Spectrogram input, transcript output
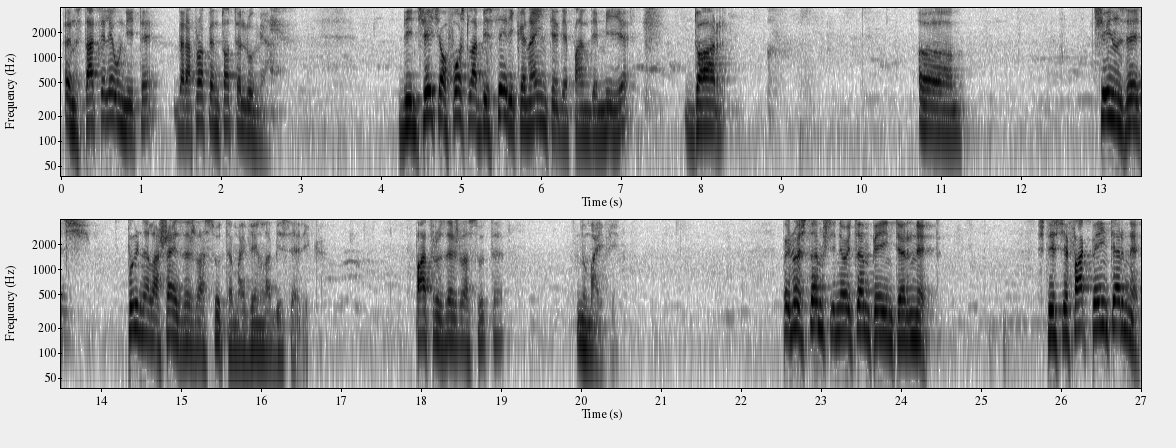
În Statele Unite, dar aproape în toată lumea, din cei ce au fost la biserică înainte de pandemie, doar uh, 50 până la 60% mai vin la biserică. 40% nu mai vin. Păi noi stăm și ne uităm pe internet. Știți ce fac pe internet?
